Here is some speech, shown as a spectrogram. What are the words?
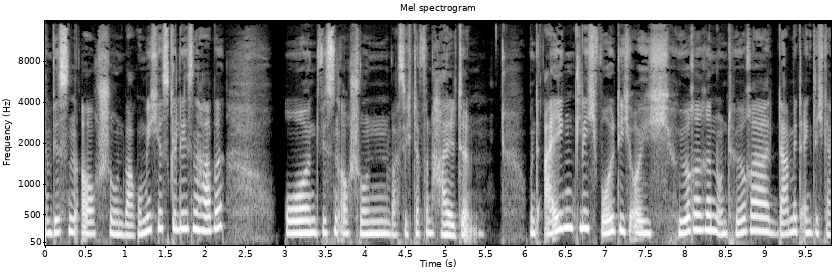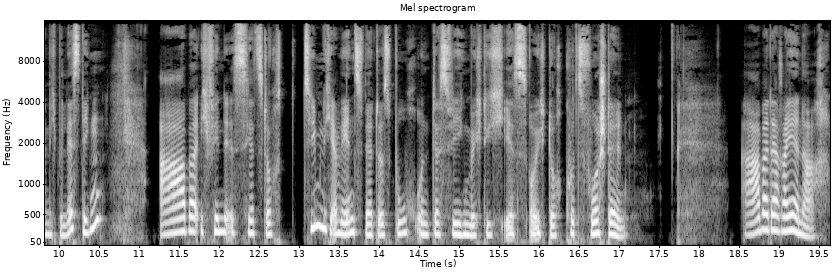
wissen auch schon, warum ich es gelesen habe und wissen auch schon, was ich davon halte. Und eigentlich wollte ich euch Hörerinnen und Hörer damit eigentlich gar nicht belästigen, aber ich finde es jetzt doch ziemlich erwähnenswertes Buch und deswegen möchte ich es euch doch kurz vorstellen. Aber der Reihe nach.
